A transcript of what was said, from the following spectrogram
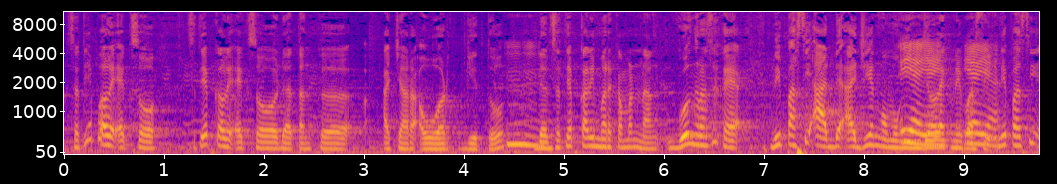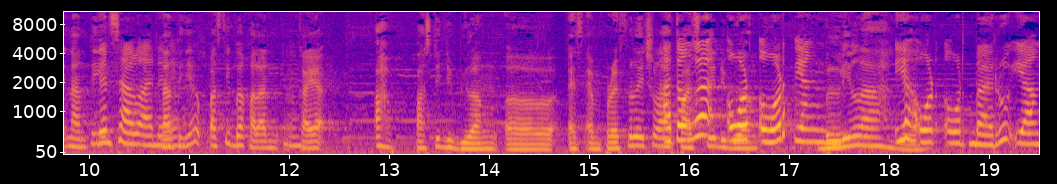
setiap kali EXO setiap kali EXO datang ke acara award gitu Mhm. dan setiap kali mereka menang gue ngerasa kayak ini pasti ada aja yang ngomongin Iya, iya, jelek nih iya, pasti iya. ini pasti nanti Dan selalu ada ya. nantinya pasti bakalan kayak ah pasti dibilang eh, SM privilege lah Atau pasti enggak award award yang belilah Iya gitu. award award baru yang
